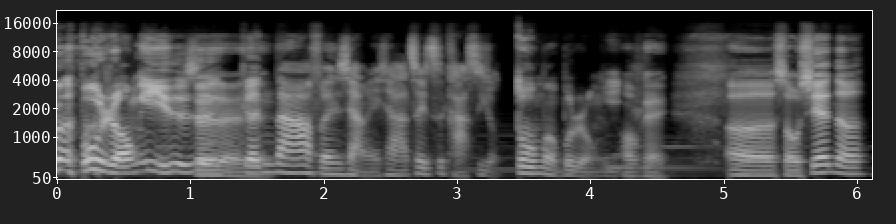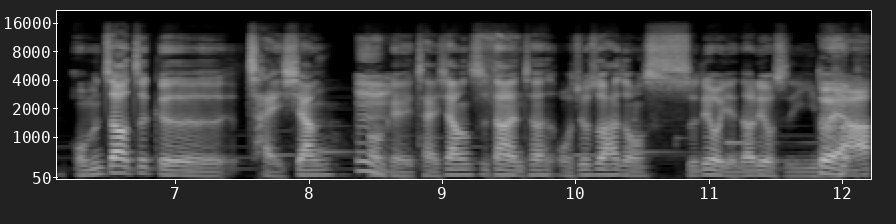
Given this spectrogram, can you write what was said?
不容易，是不是？对对对对，跟大家分享一下这次卡斯有多么不容易。OK，呃，首先呢，我们知道这个彩香、嗯、OK，彩香是当然他，我就说他从十六演到六十一嘛，对啊，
